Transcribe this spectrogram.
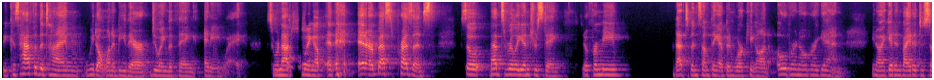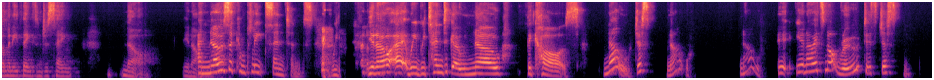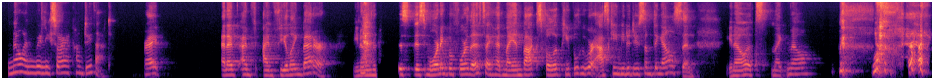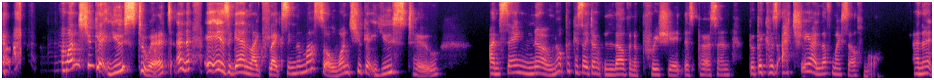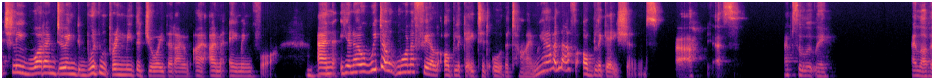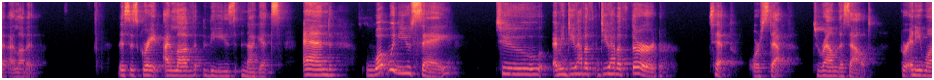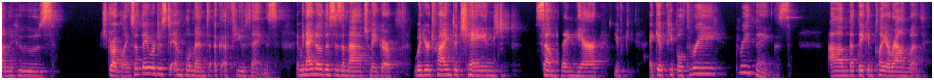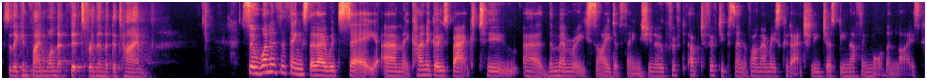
Because half of the time, we don't want to be there doing the thing anyway. So we're not showing up in, in our best presence. So that's really interesting. You know, for me, that's been something I've been working on over and over again. You know, I get invited to so many things and just saying no, you know. And no's a complete sentence. We, you know, uh, we, we tend to go no because no, just no, no. It, you know, it's not rude. It's just no. I'm really sorry. I can't do that. Right. And i I'm I'm feeling better. You know, this this morning before this i had my inbox full of people who were asking me to do something else and you know it's like no once you get used to it and it is again like flexing the muscle once you get used to I'm saying no, not because I don't love and appreciate this person, but because actually I love myself more. And actually, what I'm doing wouldn't bring me the joy that I'm, I, am i am aiming for. Mm-hmm. And, you know, we don't want to feel obligated all the time. We have enough obligations. Ah, yes, absolutely. I love it. I love it. This is great. I love these nuggets. And what would you say to i mean do you have a do you have a third tip or step to round this out for anyone who's struggling so if they were just to implement a, a few things i mean i know this is a matchmaker when you're trying to change something here you i give people three three things um, that they can play around with so they can find one that fits for them at the time so one of the things that I would say, um, it kind of goes back to uh, the memory side of things. You know, 50, up to 50% of our memories could actually just be nothing more than lies.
